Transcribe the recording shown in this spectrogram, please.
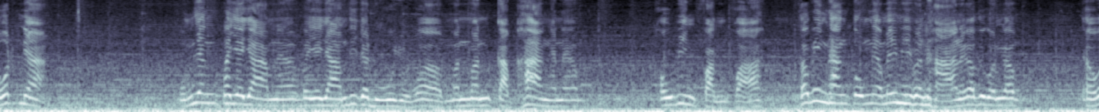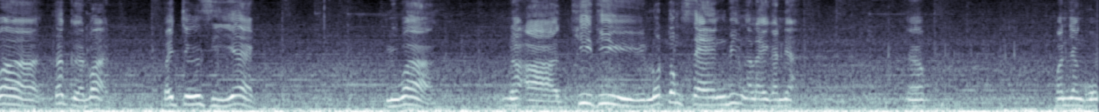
รถเนี่ย ผมยังพยายามนะพยายามที่จะดูอยู่ว่ามันมันกลับข้างกันนะครับเขาวิ่งฝั่งขวา ถ้าวิ่งทางตรงเนี่ยไม่มีปัญหานะครับทุกคนครับ แต่ว่าถ้าเกิดว่าไปเจอสี่แยก หรือว่าที่ที่รถต้องแซงวิ่งอะไรกันเนี่ยนะครับ มันยังคง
